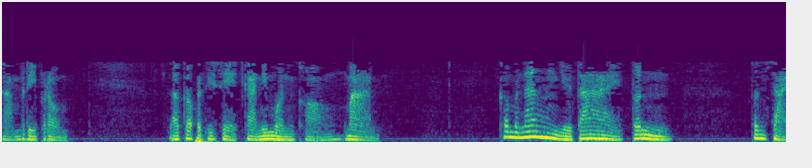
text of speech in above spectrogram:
สามบดีพรม แล้วก็ปฏิเสธการนิมนต์ของมารก็มานั่งอยู่ใต้ต้นต้นใส่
